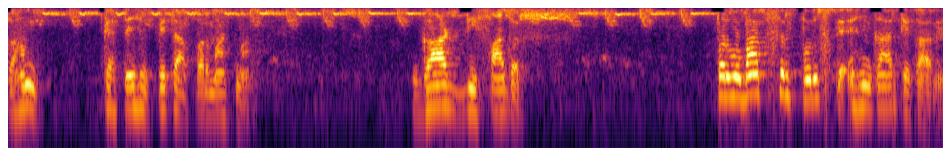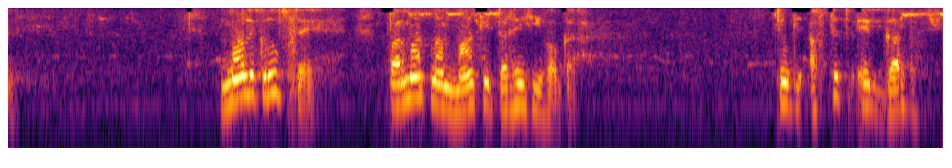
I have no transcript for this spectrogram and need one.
तो हम कहते हैं, पिता परमात्मा गॉड दी फादर पर वो बात सिर्फ़ पुरुष के अहंकार के कारण मौलिक रूप से परमात्मा माँ की तरह ही होगा। क्योंकि अस्तित्व एक गर्भ है।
